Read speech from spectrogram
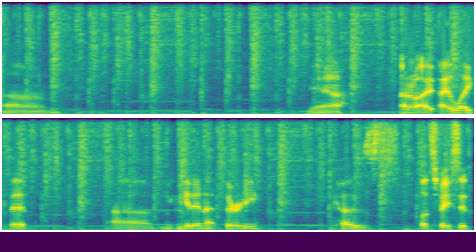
Um, yeah, I don't know. I, I like that uh, you can get in at 30 because let's face it,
